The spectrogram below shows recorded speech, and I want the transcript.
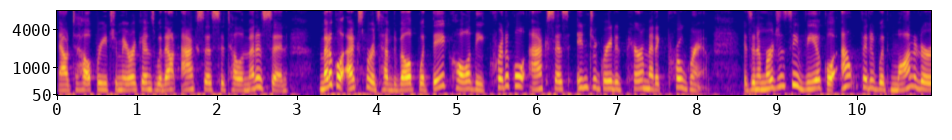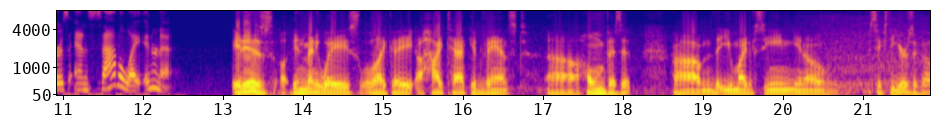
Now, to help reach Americans without access to telemedicine, medical experts have developed what they call the Critical Access Integrated Paramedic Program. It's an emergency vehicle outfitted with monitors and satellite internet. It is, uh, in many ways, like a, a high-tech, advanced uh, home visit um, that you might have seen, you know, 60 years ago.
